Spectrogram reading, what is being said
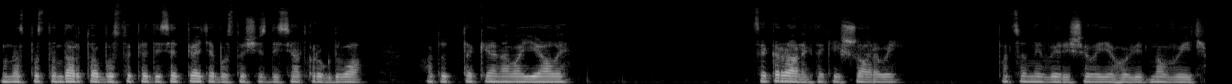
У нас по стандарту або 155, або 160 крок 2. А тут таке наваяли. Це краник такий шаровий. Пацани вирішили його відновити.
